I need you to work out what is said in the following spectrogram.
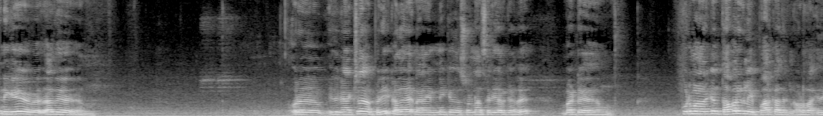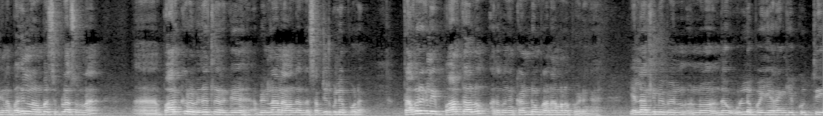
இன்றைக்கி ஏதாவது ஒரு இதுக்கு ஆக்சுவலாக பெரிய கதை நான் இன்றைக்கி அதை சொன்னால் சரியாக இருக்காது. பட்டு குடும்பம் வரைக்கும் தவறுகளை பார்க்காதீர்கள் அவ்வளோதான் இதுக்கு நான் பதில் நான் ரொம்ப சிம்பிளாக சொன்னேன் பார்க்குற விதத்தில் இருக்குது அப்படின்லாம் நான் வந்து அந்த சப்ஜெக்டுக்குள்ளே போகல தவறுகளை பார்த்தாலும் அதை கொஞ்சம் கண்டும் காணாமலும் போயிடுங்க. எல்லாத்துலேயுமே இப்போ இன்னும் இந்த உள்ளே போய் இறங்கி குத்தி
